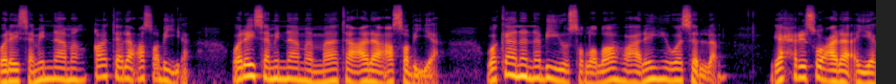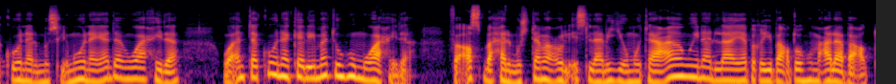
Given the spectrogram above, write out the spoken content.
وليس منا من قاتل عصبية وليس منا من مات على عصبية. وكان النبي صلى الله عليه وسلم يحرص على أن يكون المسلمون يدا واحدة وأن تكون كلمتهم واحدة فأصبح المجتمع الإسلامي متعاونا لا يبغي بعضهم على بعض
